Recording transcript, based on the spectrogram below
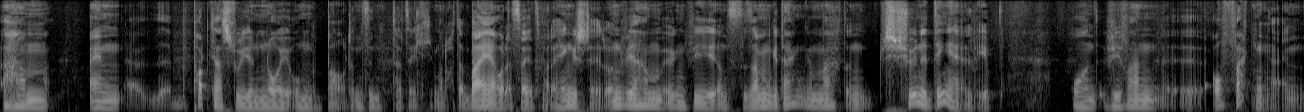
haben ein äh, Podcast-Studio neu umgebaut und sind tatsächlich immer noch dabei, aber das sei jetzt mal dahingestellt. Und wir haben irgendwie uns zusammen Gedanken gemacht und schöne Dinge erlebt. Und wir waren äh, auf Wacken, ein,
